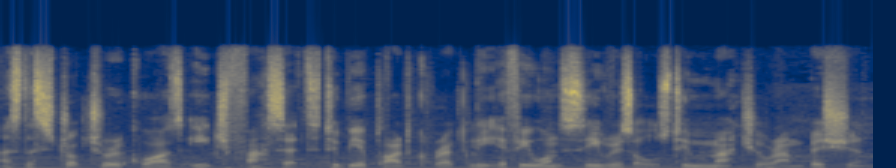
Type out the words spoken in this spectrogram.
as the structure requires each facet to be applied correctly if you want to see results to match your ambition.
